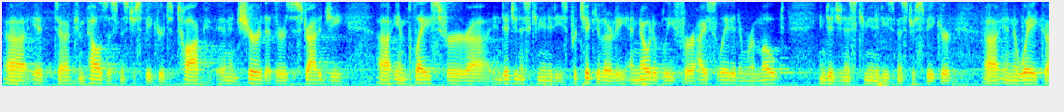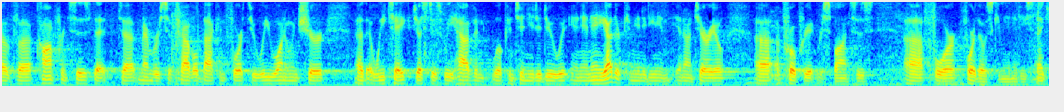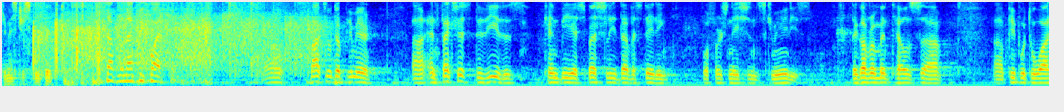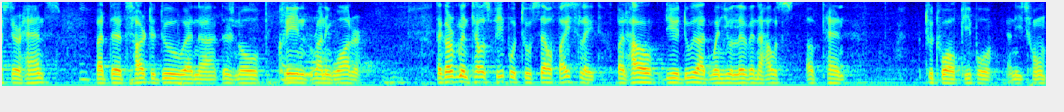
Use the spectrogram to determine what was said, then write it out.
uh, it uh, compels us, Mr. Speaker, to talk and ensure that there is a strategy uh, in place for uh, Indigenous communities, particularly and notably for isolated and remote Indigenous communities, Mr. Speaker, uh, in the wake of uh, conferences that uh, members have traveled back and forth to. We want to ensure uh, that we take, just as we have and will continue to do in, in any other community in, in Ontario, uh, appropriate responses uh, for, for those communities. Thank you, Mr. Speaker. A supplementary question. Uh, back to the Premier. Uh, infectious diseases can be especially devastating for First Nations communities. The government tells uh, uh, people to wash their hands, but it's hard to do when uh, there's no clean running water. The government tells people to self-isolate, but how do you do that when you live in a house of 10 to 12 people in each home?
